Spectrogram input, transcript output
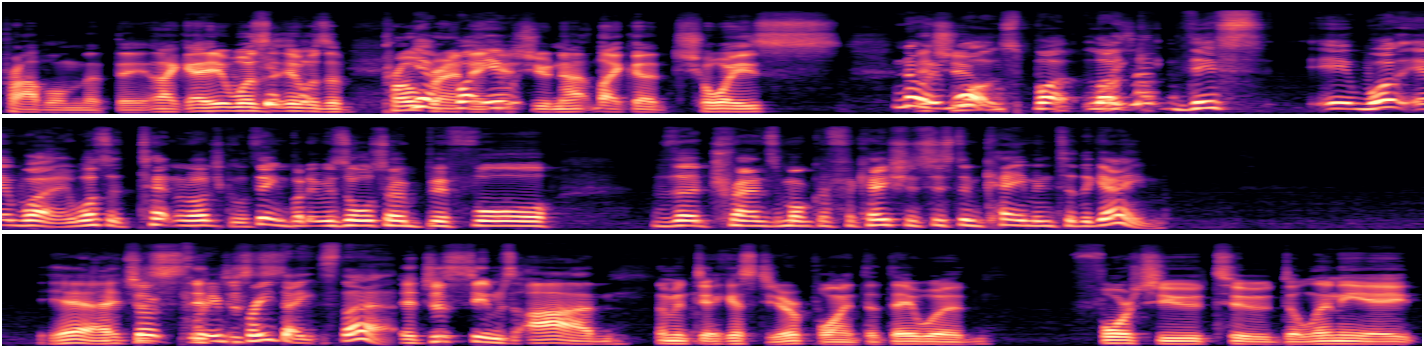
problem that they like. It was Yeah, it was a programming it- issue, not like a choice. no, issue? it was, but like Was it? this, it was it, well, it was a technological thing, but it was also before the transmogrification system came into the game, Yeah, it so just it, pre- it just, predates that. it just seems odd. I mean, I guess to your point that they would force you to delineate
